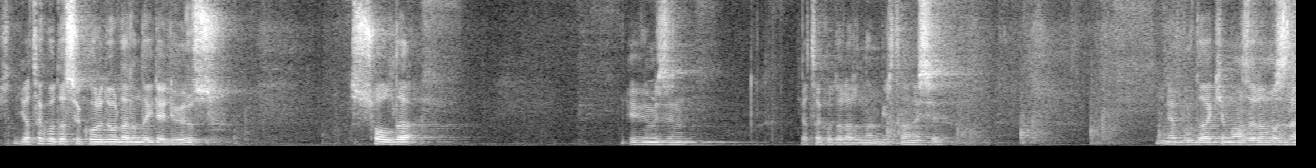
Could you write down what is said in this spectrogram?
Şimdi yatak odası koridorlarında ilerliyoruz. Solda evimizin yatak odalarından bir tanesi. Yine buradaki manzaramız da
